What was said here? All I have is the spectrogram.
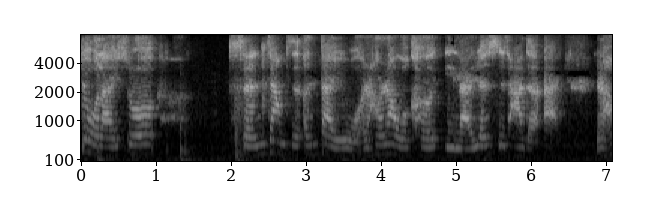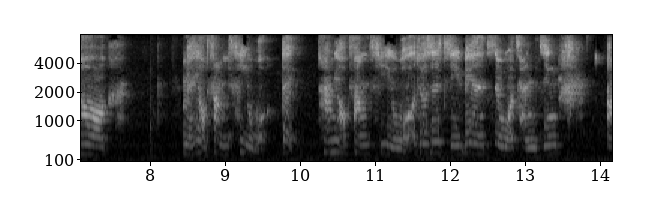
对我来说，神这样子恩待我，然后让我可以来认识他的爱，然后没有放弃我，对他没有放弃我，就是即便是我曾经啊，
